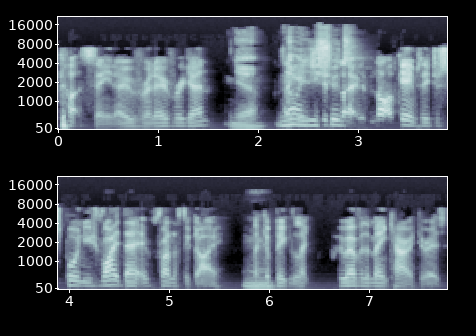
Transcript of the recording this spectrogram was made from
cutscene over and over again. Yeah. Like, no, you should. Like, a lot of games, they just spawn you right there in front of the guy, like Hmm. a big like whoever the main character is.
